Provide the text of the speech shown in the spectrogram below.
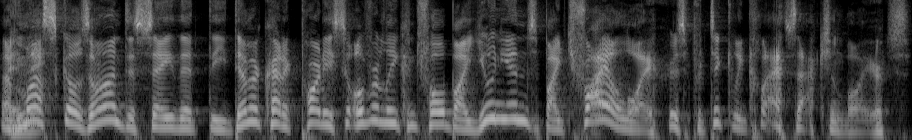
And And they- Musk goes on to say that the Democratic Party is overly controlled by unions, by trial lawyers, particularly class action lawyers.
